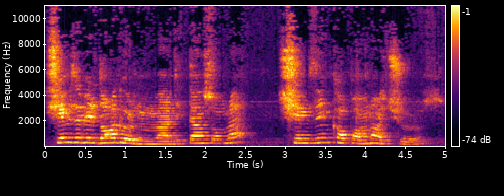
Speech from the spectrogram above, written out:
Şişemize bir daha görünüm verdikten sonra şişemizin kapağını açıyoruz.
